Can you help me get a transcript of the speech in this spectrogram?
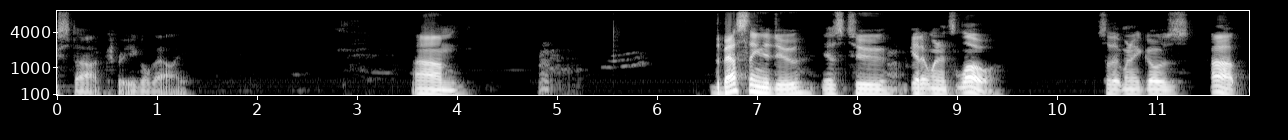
stock for Eagle Valley. Um, the best thing to do is to get it when it's low, so that when it goes up,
